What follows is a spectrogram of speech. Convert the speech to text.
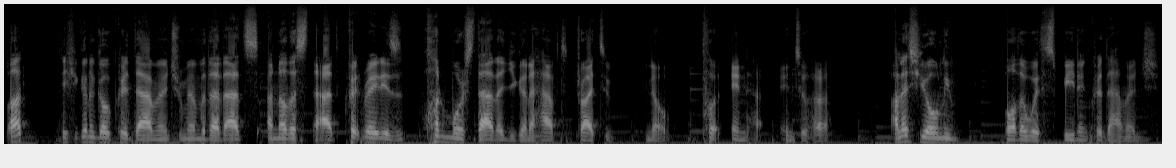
But if you're gonna go crit damage, remember that that's another stat. Crit rate is one more stat that you're gonna have to try to, you know, put in her, into her. Unless you only bother with speed and crit damage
